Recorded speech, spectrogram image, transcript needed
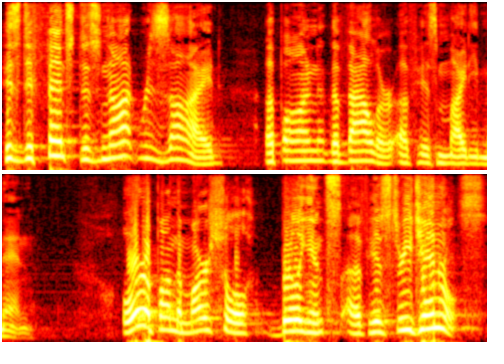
his defense does not reside upon the valor of his mighty men or upon the martial brilliance of his three generals.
